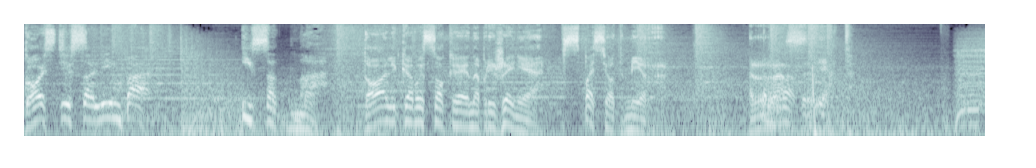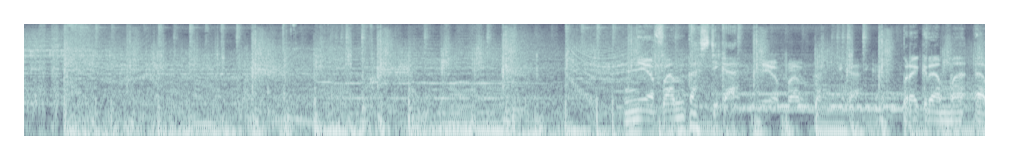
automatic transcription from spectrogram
Гости с Олимпа и со дна. Только высокое напряжение спасет мир. Разряд. Не фантастика. Не фантастика. Программа о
